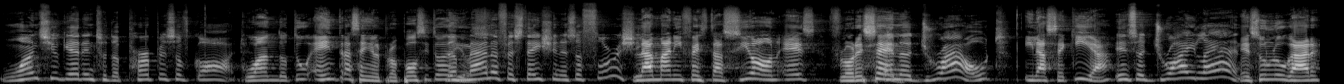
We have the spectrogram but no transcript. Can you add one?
Once you get into the purpose of God, cuando tú entras en el propósito de the Dios, manifestation is a flourishing. la manifestación es And florecer a drought y la sequía is a dry land es un lugar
